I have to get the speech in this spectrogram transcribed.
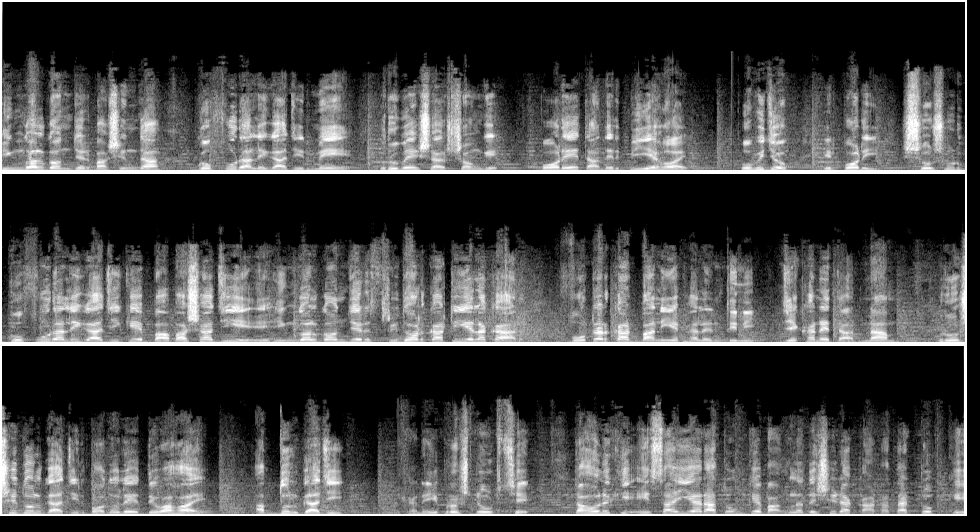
হিঙ্গলগঞ্জের বাসিন্দা গফুর আলী গাজীর মেয়ে রুমেশার সঙ্গে। পরে তাদের বিয়ে হয়। অভিযোগ, এরপরই শ্বশুর গফুর আলী গাজীকে বাবা সাজিয়ে হিঙ্গলগঞ্জের শ্রীধরকাটি এলাকার ভোটার কার্ড বানিয়ে ফেলেন তিনি, যেখানে তার নাম রশিদুল গাজীর বদলে দেওয়া হয় আব্দুল গাজী। এখানেই প্রশ্ন উঠছে, তাহলে কি এসআইআর আতঙ্কে বাংলাদেশিরা কাঁটাতার টপকে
